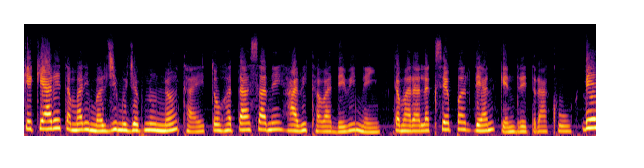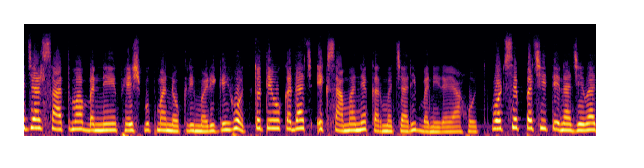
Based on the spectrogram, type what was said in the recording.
કે ક્યારે તમારી મરજી મુજબનું ન થાય તો હતાશાને હાવી થવા દેવી નહીં. તમારા લક્ષ્ય પર ધ્યાન કેન્દ્રિત રાખવું. બે હજાર સાતમાં બંને ફેસબુકમાં નોકરી મળી ગઈ હોત તો તેઓ કદાચ એક સામાન્ય કર્મચારી બની રહ્યા હોત. વોટ્સએપ પછી તેના જેવા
